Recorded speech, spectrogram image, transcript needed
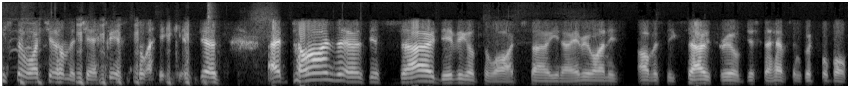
used to watch it on the Champions League. It just at times it was just so difficult to watch. So you know, everyone is obviously so thrilled just to have some good football.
